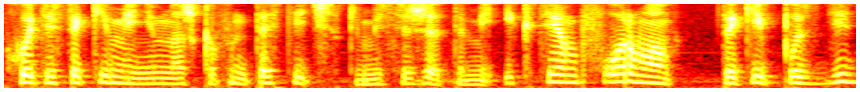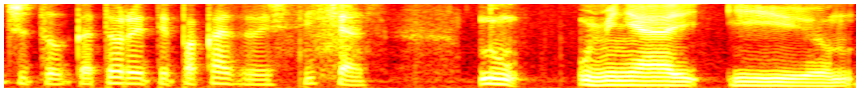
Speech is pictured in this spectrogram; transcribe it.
хоть и с такими немножко фантастическими сюжетами, и к тем формам, такие постдиджитал, которые ты показываешь сейчас. Ну, у меня и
